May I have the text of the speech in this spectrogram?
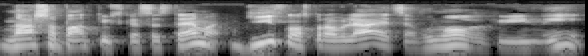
наша банківська система дійсно справляється в умовах війни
